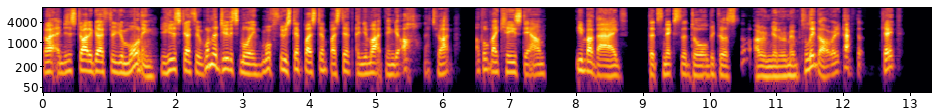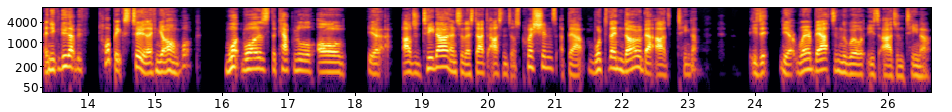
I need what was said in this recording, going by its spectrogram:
right? And you just try to go through your morning. You just go through, what did I do this morning? Walk through step by step by step. And you might then go, oh, that's right. I put my keys down in my bag that's next to the door because I'm going to remember to leave. I already packed it. Okay. And you can do that with topics too. They can go, oh, what, what was the capital of yeah, Argentina. And so they start to ask themselves questions about what do they know about Argentina? Is it, yeah, whereabouts in the world is Argentina?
